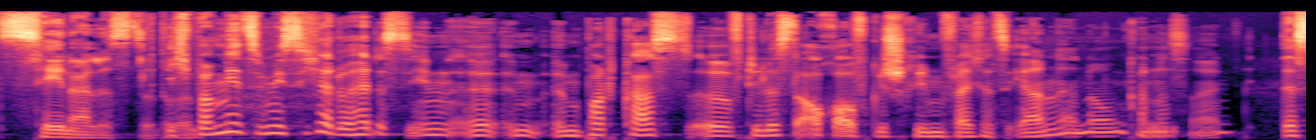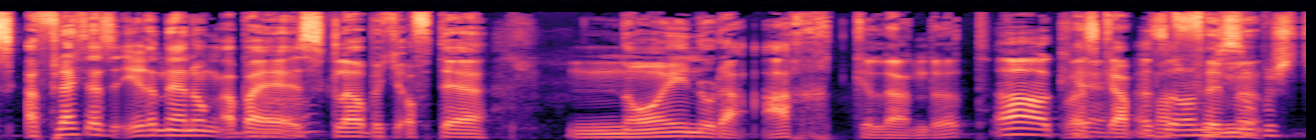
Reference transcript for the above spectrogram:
Zehnerliste drin. Ich war mir ziemlich sicher, du hättest ihn äh, im, im Podcast äh, auf die Liste auch aufgeschrieben, vielleicht als Ehrennennung, kann das sein? das äh, vielleicht als Ehrennennung, aber er ist, glaube ich, auf der neun oder acht gelandet. Ah, okay. Weil es gab ein also paar Filme. so,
